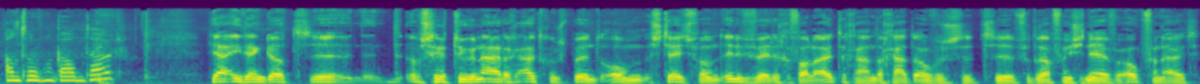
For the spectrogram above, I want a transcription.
Anton van Kanthout? Ja, ik denk dat uh, op zich natuurlijk een aardig uitgangspunt... om steeds van individuele gevallen uit te gaan. Daar gaat overigens het uh, verdrag van Genève ook vanuit.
